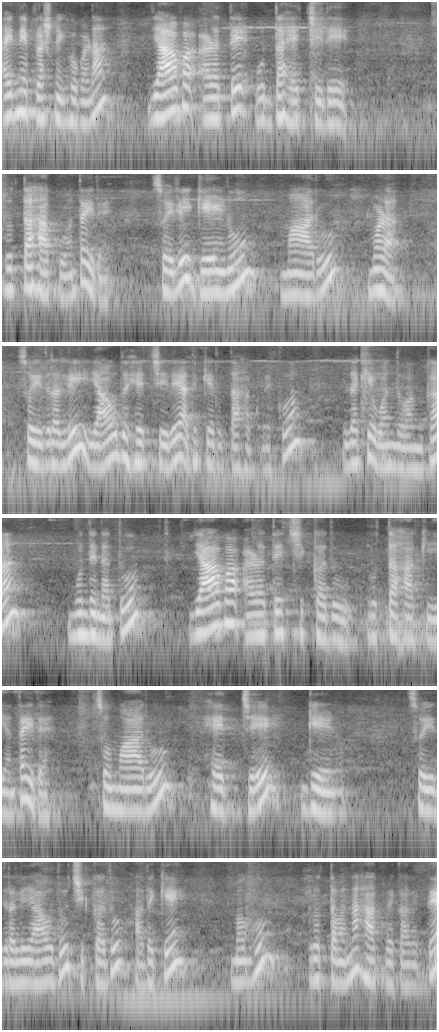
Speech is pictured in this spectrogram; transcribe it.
ಐದನೇ ಪ್ರಶ್ನೆಗೆ ಹೋಗೋಣ. ಯಾವ ಅಳತೆ ಉದ್ದ ಹೆಚ್ಚಿದೆ? ವೃತ್ತ ಹಾಕು ಅಂತ ಇದೆ. ಸೊ, ಇಲ್ಲಿ ಗೇಣು, ಮಾರು, ಮೊಳ. ಸೊ, ಇದರಲ್ಲಿ ಯಾವುದು ಹೆಚ್ಚಿದೆ? ಅದಕ್ಕೆ ವೃತ್ತ ಹಾಕಬೇಕು. ಇದಕ್ಕೆ ಒಂದು ಅಂಕ. ಮುಂದಿನದ್ದು, ಯಾವ ಅಳತೆ ಚಿಕ್ಕದು, ವೃತ್ತ ಹಾಕಿ ಅಂತ ಇದೆ. ಸುಮಾರು ಹೆಜ್ಜೆ, ಗೇಣು. ಸೊ, ಇದರಲ್ಲಿ ಯಾವುದು ಚಿಕ್ಕದು, ಅದಕ್ಕೆ ಮಗು ವೃತ್ತವನ್ನು ಹಾಕಬೇಕಾಗುತ್ತೆ.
